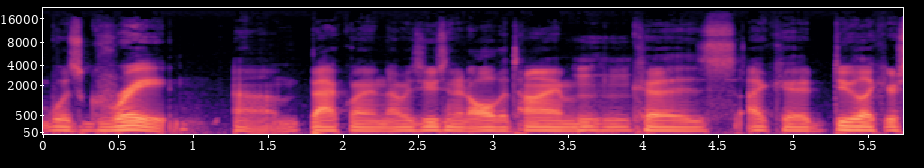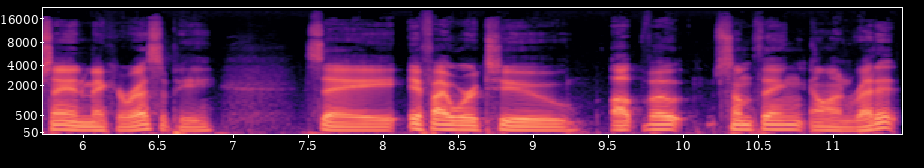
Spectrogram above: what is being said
was great um, back when I was using it all the time because I could do, like you're saying, make a recipe. Say, if I were to upvote something on Reddit,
